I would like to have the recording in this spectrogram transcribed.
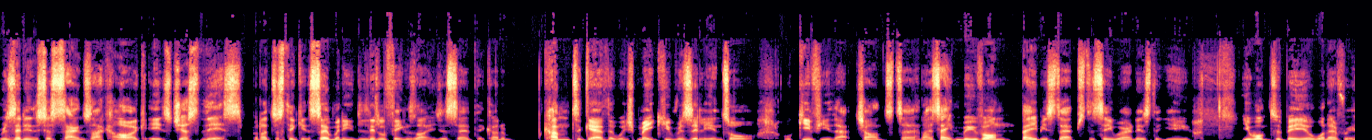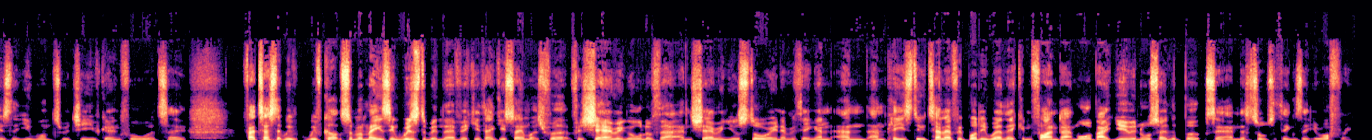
resilience just sounds like oh it's just this but i just think it's so many little things like you just said that kind of come together which make you resilient or or give you that chance to like I say move on baby steps to see where it is that you you want to be or whatever it is that you want to achieve going forward. So fantastic. We've, we've got some amazing wisdom in there vicky. Thank you so much for for sharing all of that and sharing your story and everything. And and and please do tell everybody where they can find out more about you and also the books and the sorts of things that you're offering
